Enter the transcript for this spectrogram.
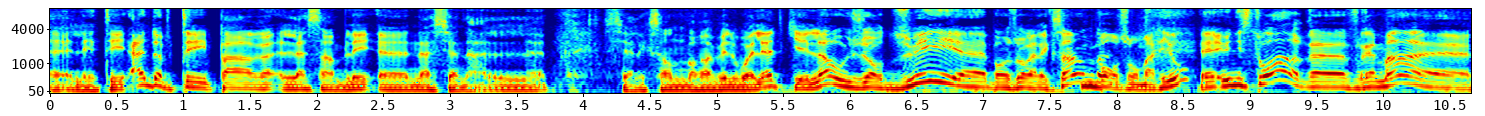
Elle a été adoptée par l'Assemblée nationale. C'est Alexandre Moranville-Ouellette qui est là aujourd'hui. bonjour Alexandre. Bonjour Mario. Euh, une histoire euh, vraiment euh,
